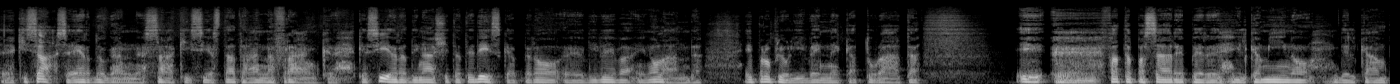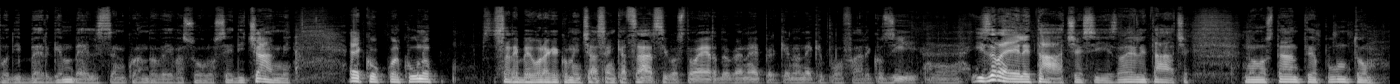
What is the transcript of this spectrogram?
eh, chissà se Erdogan sa chi sia stata Anna Frank, che sì era di nascita tedesca, però eh, viveva in Olanda e proprio lì venne catturata e eh, fatta passare per il camino del campo di Bergen-Belsen quando aveva solo 16 anni. Ecco, qualcuno sarebbe ora che cominciasse a incazzarsi questo Erdogan, eh, perché non è che può fare così. Eh, Israele tace, sì, Israele tace, nonostante appunto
